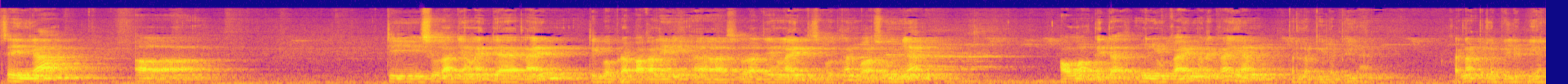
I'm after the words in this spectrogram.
Sehingga uh, di surat yang lain di ayat lain di beberapa kali uh, surat yang lain disebutkan bahwa sungguhnya Allah tidak menyukai mereka yang berlebih-lebihan karena berlebih-lebihan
